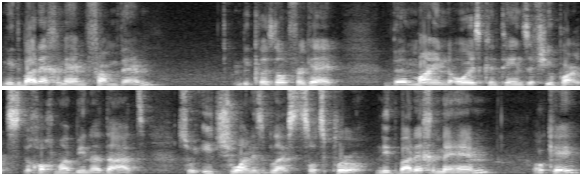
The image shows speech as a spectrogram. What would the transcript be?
Nitbarech mehem from them, because don't forget, the mind always contains a few parts. The chokhmah bin adat, so each one is blessed. So it's plural. Nitbarech mehem, okay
